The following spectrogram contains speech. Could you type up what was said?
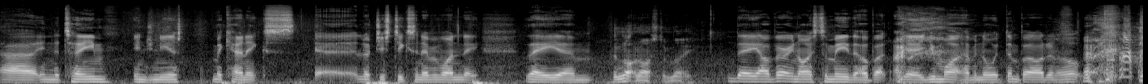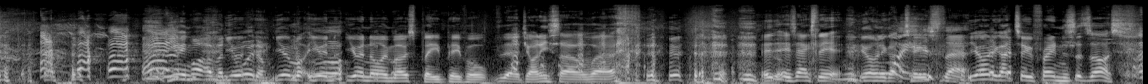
uh, in the team, engineers, mechanics, uh, logistics, and everyone. They they um, They're not nice to me. they are very nice to me though. But yeah, you might have annoyed them, but I don't know. You might have annoyed them. You, you, you, you annoy most people, uh, Johnny. So uh, it, it's actually you only got What two. You only got two friends. That's us.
